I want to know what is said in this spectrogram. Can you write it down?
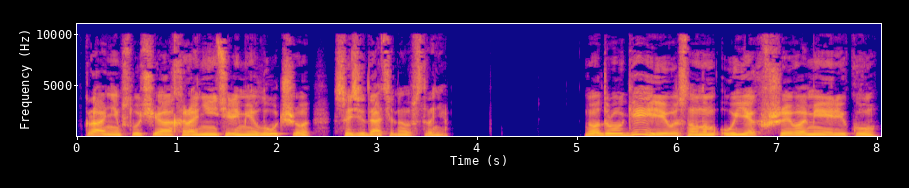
в крайнем случае охранителями лучшего созидательного в стране. Но другие, в основном уехавшие в Америку,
